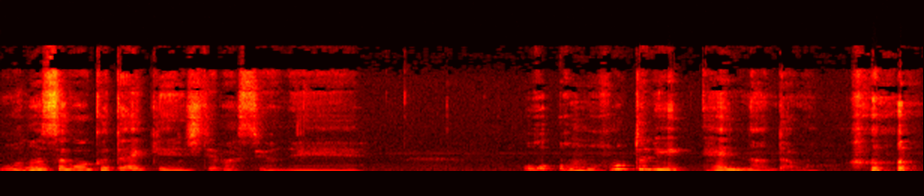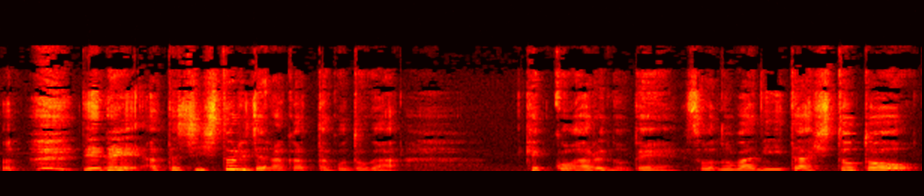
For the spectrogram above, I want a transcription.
ものすごく体験してますよね。おおもう本当に変なんだもん でね私一人じゃなかったことが結構あるのでその場にいた人と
